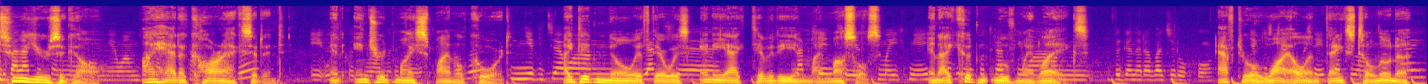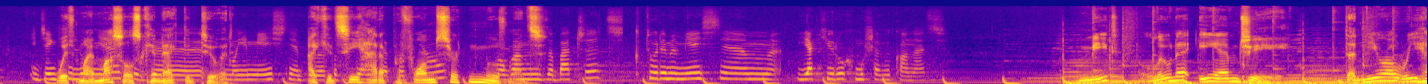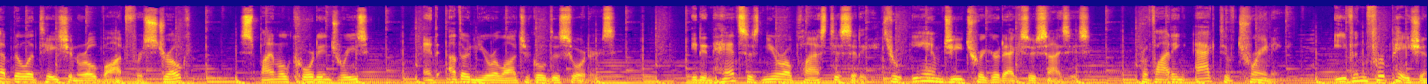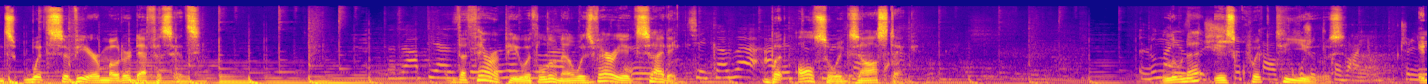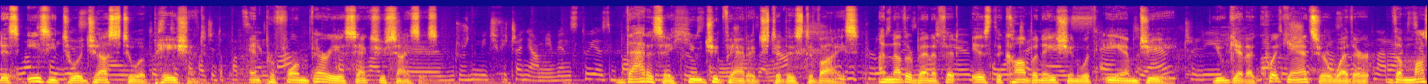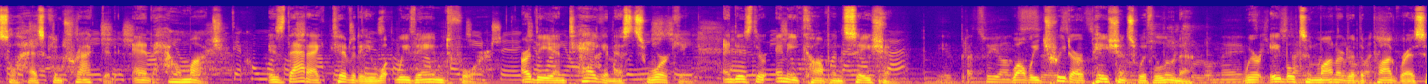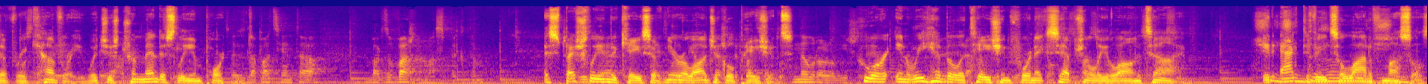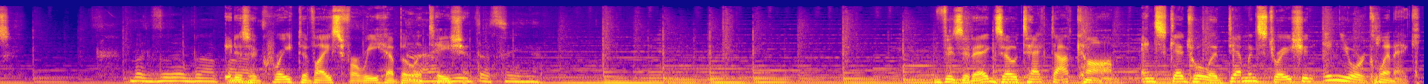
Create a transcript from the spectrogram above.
Two years ago, I had a car accident and injured my spinal cord. I didn't know if there was any activity in my muscles, and I couldn't move my legs. After a while, and thanks to Luna, with my muscles connected to it, I could see how to perform certain movements. Meet Luna EMG, the neurorehabilitation robot for stroke, spinal cord injuries, and other neurological disorders. It enhances neuroplasticity through EMG triggered exercises, providing active training, even for patients with severe motor deficits. The therapy with Luna was very exciting, but also exhausting. Luna is quick to use. It is easy to adjust to a patient and perform various exercises. That is a huge advantage to this device. Another benefit is the combination with EMG. You get a quick answer whether the muscle has contracted and how much. Is that activity what we've aimed for? Are the antagonists working? And is there any compensation? While we treat our patients with Luna, we're able to monitor the progress of recovery, which is tremendously important. Especially in the case of neurological patients who are in rehabilitation for an exceptionally long time. It activates a lot of muscles. It is a great device for rehabilitation. Visit egzotech.com and schedule a demonstration in your clinic.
